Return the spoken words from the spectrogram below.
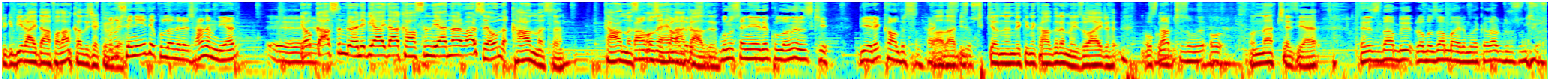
Çünkü bir ay daha falan kalacak öyle. Bunu seneye de kullanırız hanım diyen. e, Yok kalsın böyle bir ay daha kalsın diyenler varsa onu da kalmasın. Kalmasın kalması onu hemen kaldırsın. kaldır. Bunu seneye de kullanırız ki diyerek kaldırsın. Vallahi biz diyorsun. dükkanın önündekini kaldıramayız o ayrı. O Biz konu- ne yapacağız onu? O, Onu ne yapacağız ya? en azından bir Ramazan bayramına kadar dursun diyorum.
